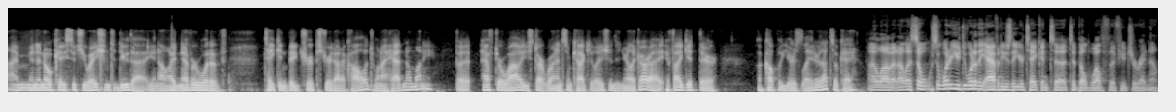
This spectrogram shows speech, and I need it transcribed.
i'm in an okay situation to do that. You know i never would have taken big trips straight out of college when i had no money but after a while you start running some calculations and you're like all right if i get there a couple years later that's okay. I love it. So so what are you what are the avenues that you're taking to to build wealth for the future right now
